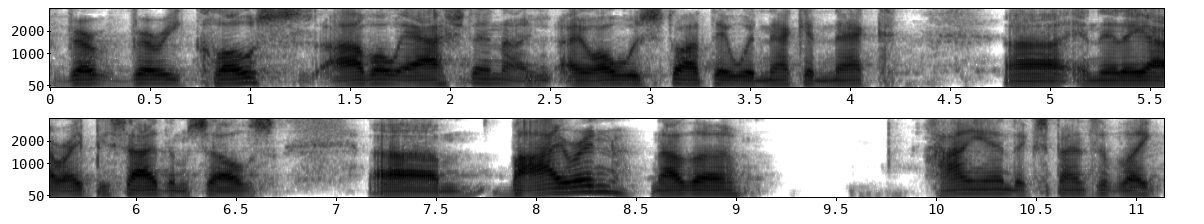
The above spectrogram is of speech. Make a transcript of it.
very very close. Avo Ashton. I, I always thought they were neck and neck, uh, and there they are, right beside themselves. Um, Byron, another high end, expensive, like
